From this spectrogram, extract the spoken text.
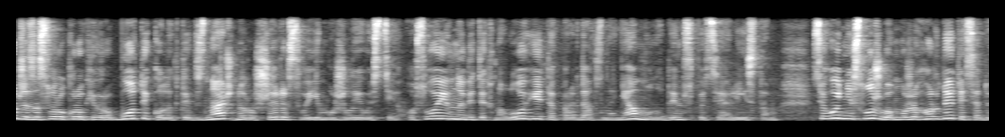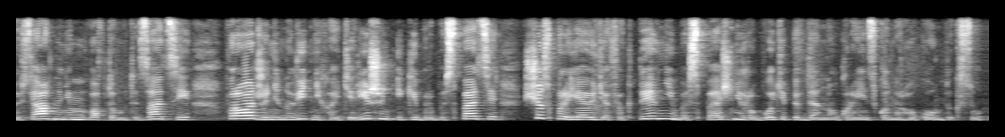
Отже, за 40 років роботи колектив значно розширив свої можливості, освоїв нові технології та передав знання молодим спеціалістам. Сьогодні служба може гордитися досягненнями в автоматизації, впровадженні новітніх it рішень і кібербезпеці, що сприяють ефективній, безпечній роботі південноукраїнського енергокомплексу.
